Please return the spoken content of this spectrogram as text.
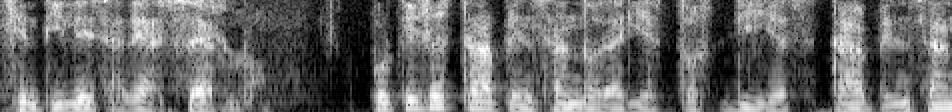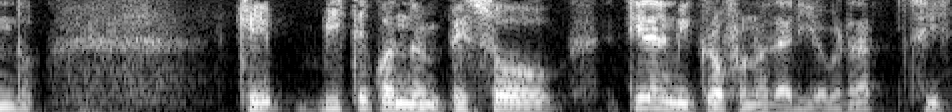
gentileza de hacerlo. Porque yo estaba pensando, Darío, estos días, estaba pensando que, viste, cuando empezó, tiene el micrófono Darío, ¿verdad? Sí.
